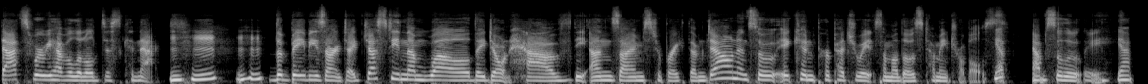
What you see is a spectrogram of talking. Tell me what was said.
that's where we have a little disconnect. Mm-hmm. The babies aren't digesting them well. They don't have the enzymes to break them down. And so it can perpetuate some of those tummy troubles. Yep, absolutely. Yep.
